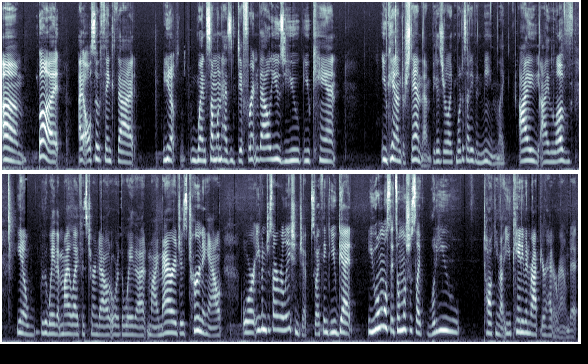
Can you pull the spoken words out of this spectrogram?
Um, but I also think that you know when someone has different values, you you can't you can't understand them because you're like, what does that even mean? Like I I love you know the way that my life has turned out or the way that my marriage is turning out or even just our relationship. So I think you get you almost it's almost just like what are you talking about? You can't even wrap your head around it.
